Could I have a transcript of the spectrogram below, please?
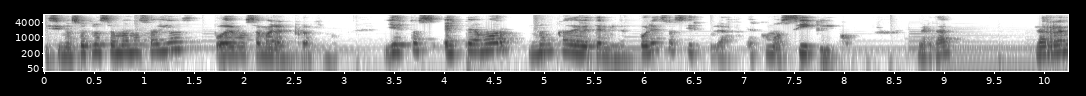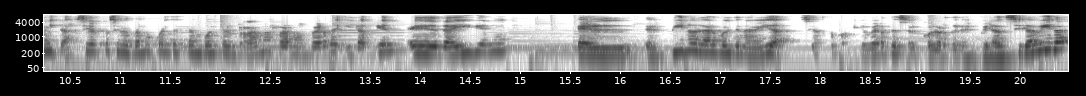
y si nosotros amamos a Dios, podemos amar al prójimo. Y esto, es- este amor nunca debe terminar. Por eso es circular, es como cíclico, ¿verdad? Las ramitas, ¿cierto? Si nos damos cuenta, está envuelta en ramas, ramas verdes, y también eh, de ahí viene el, el pino, el árbol de Navidad, ¿cierto? Porque verde es el color de la esperanza y la vida.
